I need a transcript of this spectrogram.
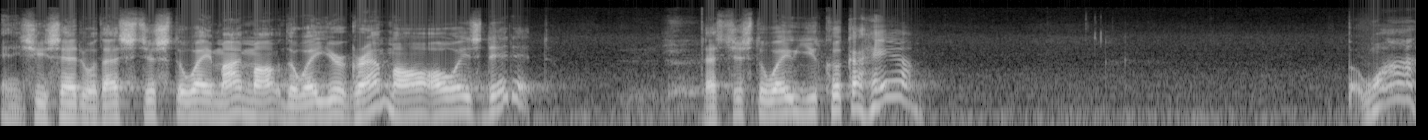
And she said, Well, that's just the way my mom, the way your grandma always did it. That's just the way you cook a ham. But why?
